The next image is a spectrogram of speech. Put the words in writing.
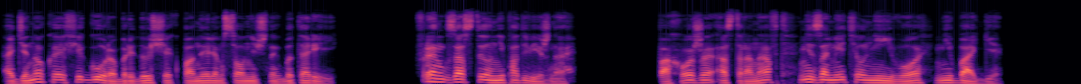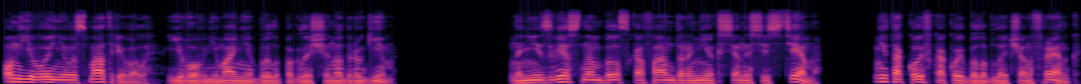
одинокая фигура, бредущая к панелям солнечных батарей. Фрэнк застыл неподвижно. Похоже, астронавт не заметил ни его, ни Багги. Он его и не высматривал, его внимание было поглощено другим. На неизвестном был скафандр не ксеносистем, не такой, в какой был облачен Фрэнк.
